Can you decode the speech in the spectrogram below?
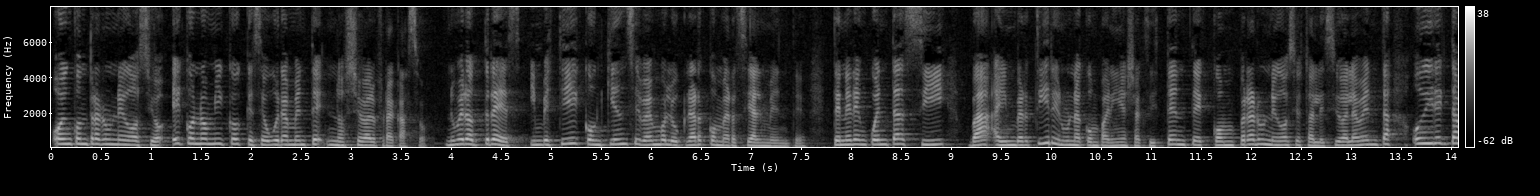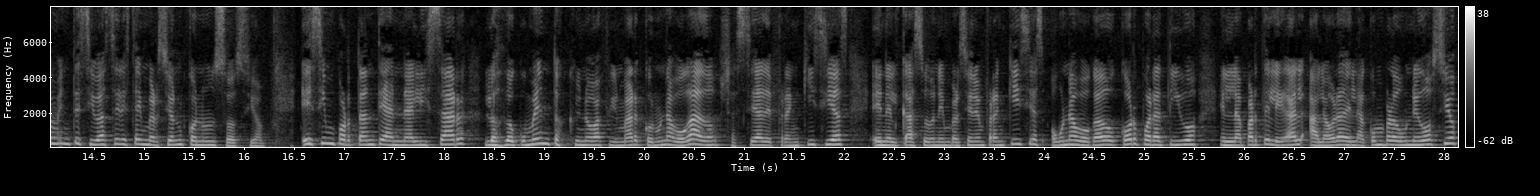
o encontrar un negocio económico que seguramente nos lleva al fracaso. Número 3. Investigue con quién se va a involucrar comercialmente. Tener en cuenta si va a invertir en una compañía ya existente, comprar un negocio establecido a la venta o directamente si va a hacer esta inversión con un socio. Es importante analizar los documentos que uno va a firmar con un abogado, ya sea de franquicias en el caso de una inversión en franquicias o un abogado corporativo en la parte legal a la hora de la compra de un negocio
